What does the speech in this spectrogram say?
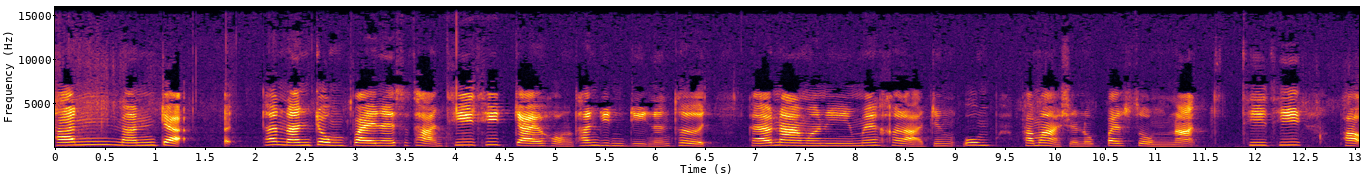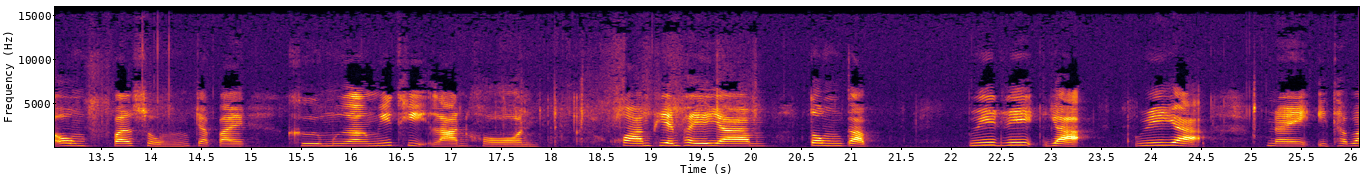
ท่านนั้นจะท่านนั้นจงไปในสถานที่ที่ใจของท่านยินดีนั้นเถิด แล้วนางมณีแม่ขลาจึงอุ้มพระมหาชนกไปส่งณที่ที่พระองค์ประสงค์จะไปคือเมืองมิถิลานคร ความเพียรพยายามตรงกับวิริยะ วิยะในอิทธบ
